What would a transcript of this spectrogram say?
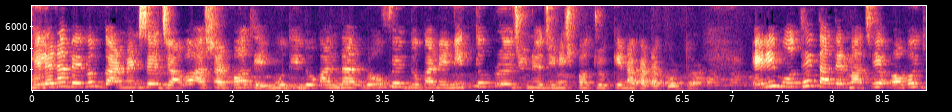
হেলেনা বেগম গার্মেন্টসে যাওয়া আসার পথে মুদি দোকানদার রৌফের দোকানে নিত্য প্রয়োজনীয় জিনিসপত্র কেনাকাটা করত। এরই মধ্যে তাদের মাঝে অবৈধ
